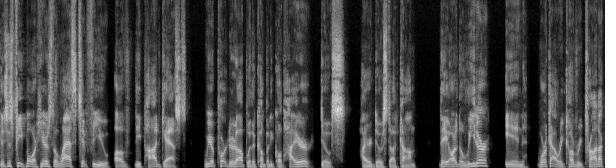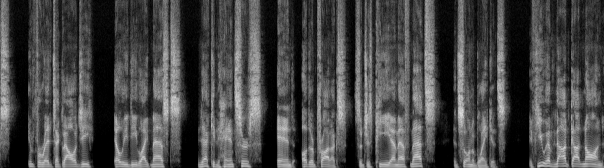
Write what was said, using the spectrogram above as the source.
This is Pete Moore. Here's the last tip for you of the podcast we are partnered up with a company called Higher Dose, higherdose.com. They are the leader in workout recovery products, infrared technology, LED light masks, neck enhancers, and other products such as PEMF mats and sauna blankets. If you have not gotten on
